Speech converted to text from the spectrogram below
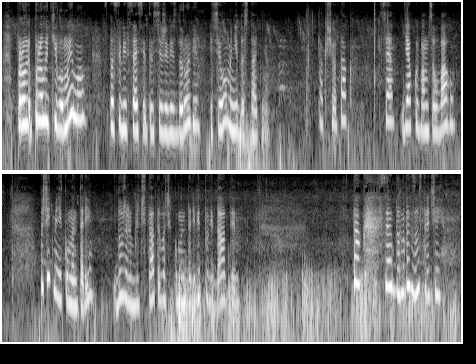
пролетіло мимо. Спасибі Всесвіту, всі живі, здорові, і цього мені достатньо. Так що так, все, дякую вам за увагу. Пишіть мені коментарі. Дуже люблю читати ваші коментарі, відповідати. Так, все, до нових зустрічей.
